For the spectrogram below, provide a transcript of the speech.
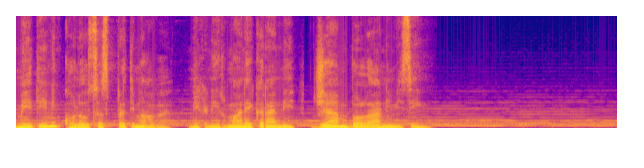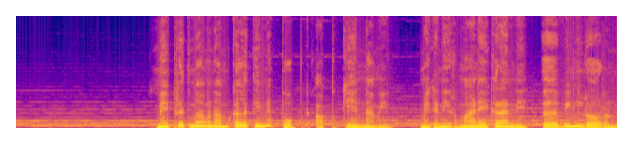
මේ තියෙන කොලෝසස් ප්‍රතිමාව. මේක නිර්මාණය කරන්නේ ජෑම් බොලානි විසින්. මේ ප්‍රතිමාව නම් කල තින්න පොප්ට් අප් කියෙන් නමින්. මේක නිර්මාණය කරන්නේ ඒවින් ලෝරන්්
